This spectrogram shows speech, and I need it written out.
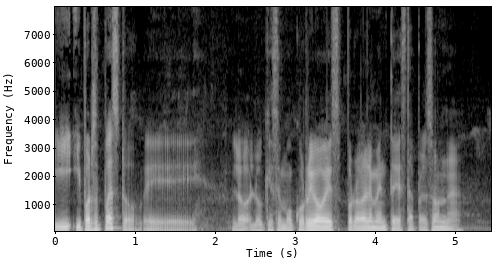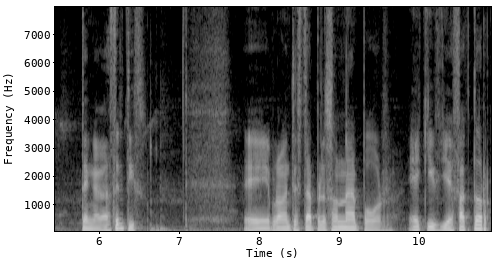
Y, por supuesto, eh, lo, que se me ocurrió es probablemente esta persona tenga gastritis. Eh, probablemente esta persona por X y factor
